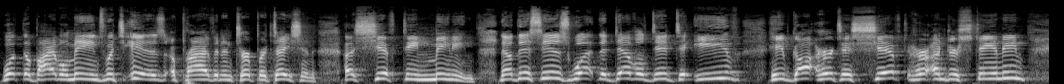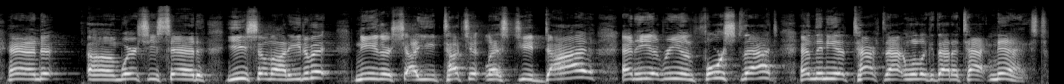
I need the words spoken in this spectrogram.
what the Bible means, which is a private interpretation, a shifting meaning. Now, this is what the devil did to Eve. He got her to shift her understanding and um, where she said, Ye shall not eat of it, neither shall ye touch it, lest ye die. And he reinforced that, and then he attacked that, and we'll look at that attack next.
